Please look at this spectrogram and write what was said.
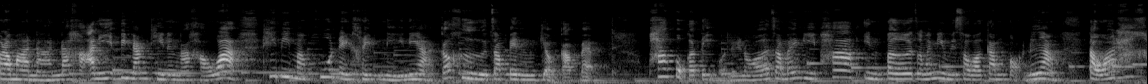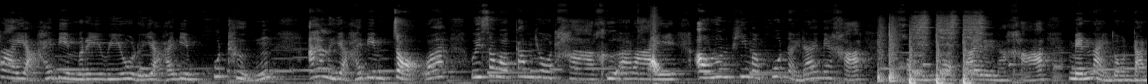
ประมาณนั้นนะคะ อันนี้บิมย้ำทีหนึ่งนะคะว่าที่บีมาพูดในคลิปนี้เนี่ยก็คือจะเป็นเกี่ยวกับแบบ ภาคปกติหมดเลยเนาะจะไม่มีภาคอินเตอร์ จะไม่มีวิศวกรรมต่อเนื่อง แต่ว่าถ้าใครอยากให้บีมรีวิว หรืออยากให้บีมพูดถึงอะหรืออยากให้บีมเจาะว่า วิศวกรรมโยธาคืออะไร เอารุ่นพี่มาพูดหน่อยได้ไหมคะคอมเมนต์บอกได้เลยนะคะ เม้นไหนโดนดัน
